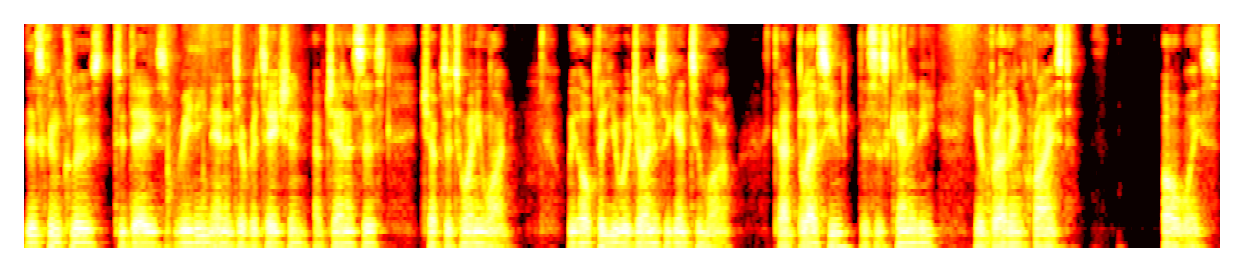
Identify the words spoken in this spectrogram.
This concludes today's reading and interpretation of Genesis chapter 21. We hope that you will join us again tomorrow. God bless you. This is Kennedy, your brother in Christ, always.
